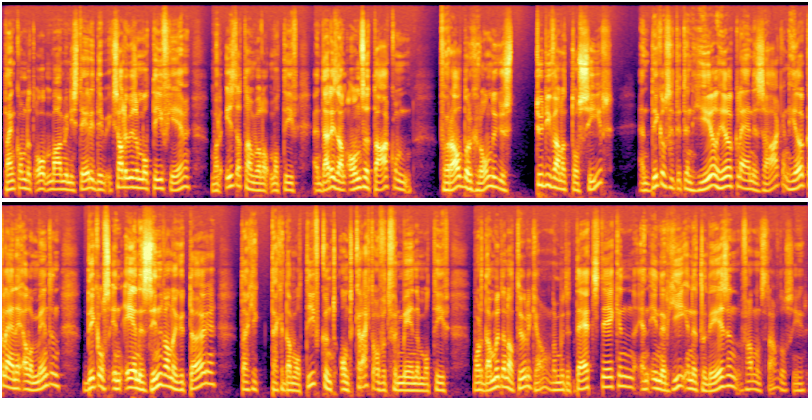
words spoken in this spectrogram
Dan komt het Openbaar Ministerie, ik zal u eens een motief geven. Maar is dat dan wel het motief? En dat is dan onze taak om vooral door grondige studie van het dossier en dikwijls zit het in heel, heel kleine zaken, heel kleine elementen, dikwijls in ene zin van een getuige, dat je, dat motief kunt ontkrachten, of het vermeende motief. Maar dan moet natuurlijk, ja, dan moet tijd steken en energie in het lezen van een strafdossier.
